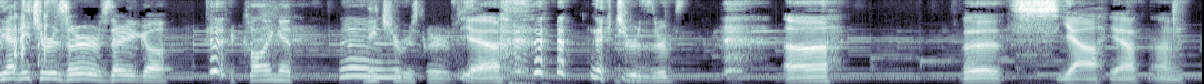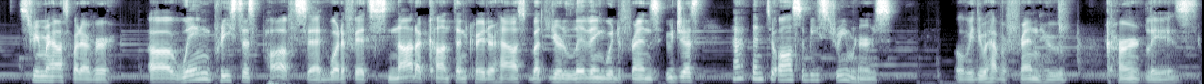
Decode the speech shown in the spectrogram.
Yeah, nature reserves. There you go. We're calling it nature reserves. Yeah. nature reserves. Uh but yeah, yeah. Um streamer house, whatever. Uh Wing Priestess Puff said, What if it's not a content creator house, but you're living with friends who just happen to also be streamers? Well, we do have a friend who currently is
